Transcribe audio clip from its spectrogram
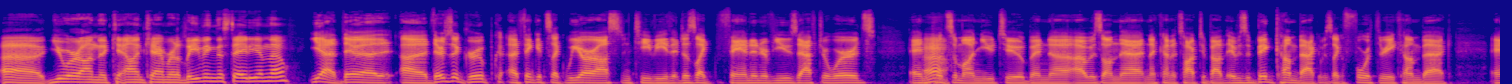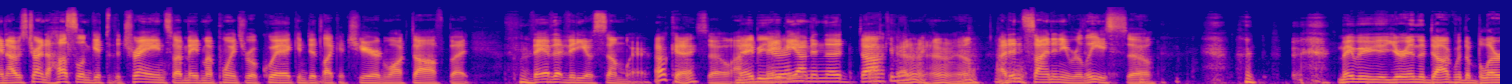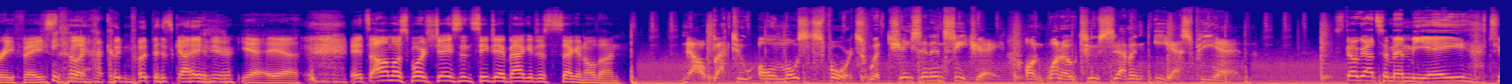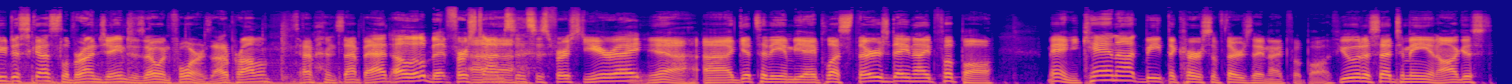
Uh, you were on the on camera leaving the stadium though. Yeah, there, uh, there's a group, I think it's like We Are Austin TV, that does like fan interviews afterwards and Oh. puts them on YouTube. And uh, I was on that and I kind of talked about it. was a big comeback. It was like a 4 3 comeback. And I was trying to hustle and get to the train. So I made my points real quick and did like a cheer and walked off. But they have that video somewhere. Okay. So I'm, Maybe maybe, in I'm in the doc. I don't, documentary. I don't know. I didn't sign any release. So Maybe you're in the dock with a blurry face. like I couldn't put this guy in here. yeah, yeah. It's almost sports. Jason, CJ, back in just a second. Hold on. Now back to Almost Sports with Jason and CJ on 1027 ESPN. Still got some NBA to discuss. LeBron James is 0 4. Is that a problem? Is that, is that bad? A little bit. First time Uh, since his first year, right? Yeah. Uh, get to the NBA. Plus Thursday night football. Man, you cannot beat the curse of Thursday night football. If you would have said to me in August,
